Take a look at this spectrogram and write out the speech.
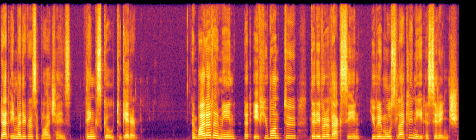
that in medical supply chains, things go together. And by that I mean that if you want to deliver a vaccine, you will most likely need a syringe.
